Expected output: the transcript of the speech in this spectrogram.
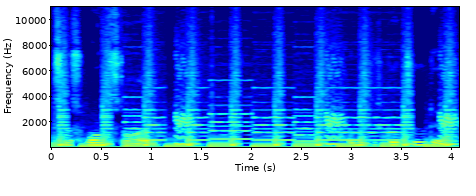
That's just one star. Let me just go through there.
